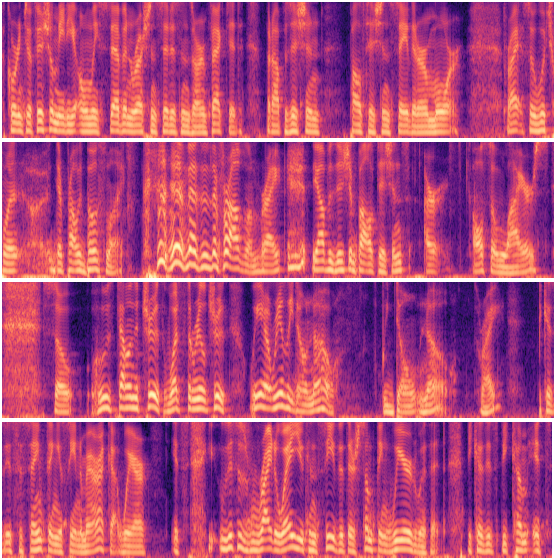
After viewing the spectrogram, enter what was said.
According to official media, only seven Russian citizens are infected, but opposition politicians say there are more, right? So which one? They're probably both lying. this is the problem, right? The opposition politicians are also liars. So who's telling the truth? What's the real truth? We really don't know. We don't know, right? Because it's the same thing you see in America where it's this is right away you can see that there's something weird with it because it's become it's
